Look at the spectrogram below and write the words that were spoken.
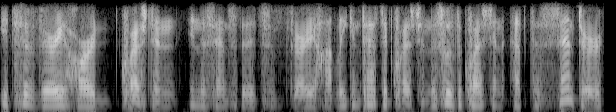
It's a very hard question in the sense that it's a very hotly contested question. This was the question at the center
